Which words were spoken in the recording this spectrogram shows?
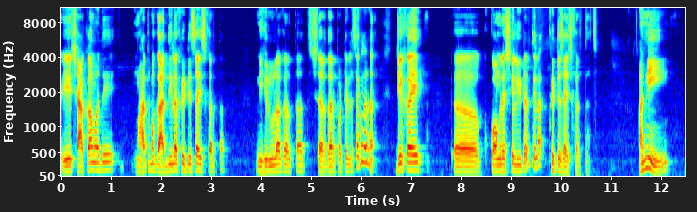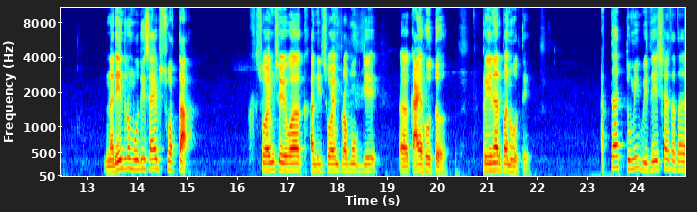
हे शाखामध्ये महात्मा गांधीला क्रिटिसाईज करतात नेहरूला करतात सरदार पटेल सगळं ना जे काही काँग्रेसचे लीडर त्याला क्रिटिसाईज करतात. आणि नरेंद्र मोदी साहेब स्वतः स्वयंसेवक आणि स्वयंप्रमुख जे काय होतं ट्रेनर पण होते. आत्ता तुम्ही विदेशात आता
